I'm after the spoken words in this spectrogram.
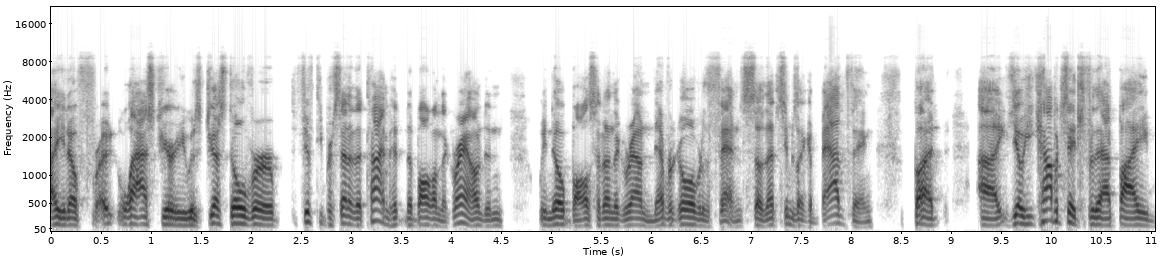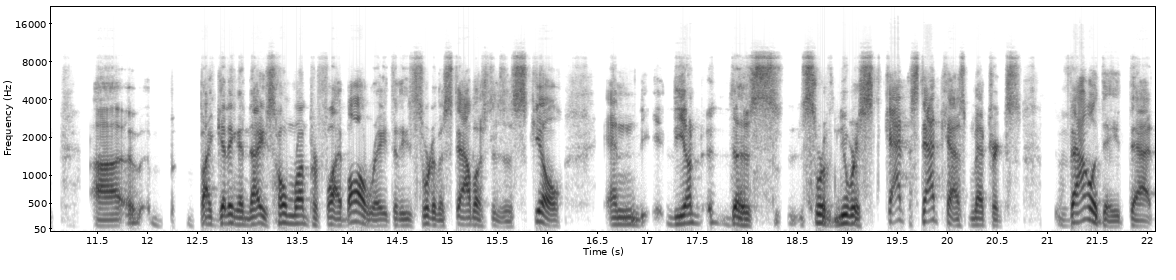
Uh, you know, for, last year he was just over 50% of the time hitting the ball on the ground, and we know balls hit on the ground never go over the fence, so that seems like a bad thing. But uh, you know, he compensates for that by uh, by getting a nice home run per fly ball rate that he's sort of established as a skill. And the the sort of newer stat, Statcast metrics validate that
